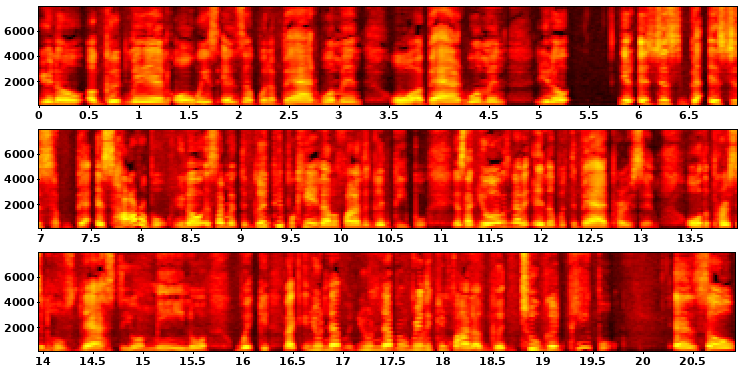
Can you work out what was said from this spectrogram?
you know, a good man always ends up with a bad woman or a bad woman. You know, it's just it's just it's horrible you know it's like the good people can't never find the good people it's like you always got to end up with the bad person or the person who's nasty or mean or wicked like you never you never really can find a good two good people and so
